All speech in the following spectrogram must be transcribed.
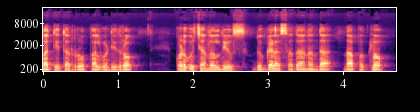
ಮತ್ತಿತರರು ಪಾಲ್ಗೊಂಡಿದ್ದರು. Kodagu channel news, Duggala Sadananda, Napoklu.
